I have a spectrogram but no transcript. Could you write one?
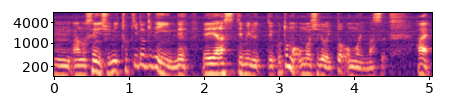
うん、あの選手に時々でいいんで、えやらせてみるっていうことも面白いと思います。はい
